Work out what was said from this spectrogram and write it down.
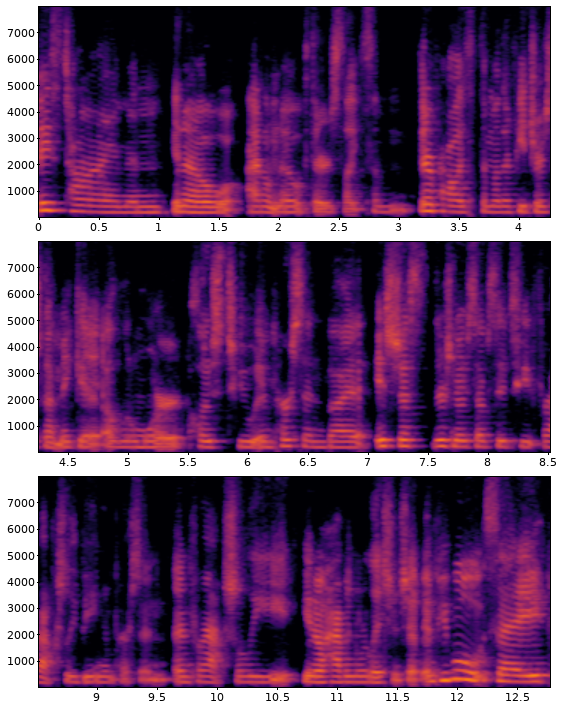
FaceTime and, you know, I don't know if there's like some, there are probably some other features that make it a little more close to in person, but it's just, there's no substitute for actually being in person and for actually, you know, having a relationship. And people say,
